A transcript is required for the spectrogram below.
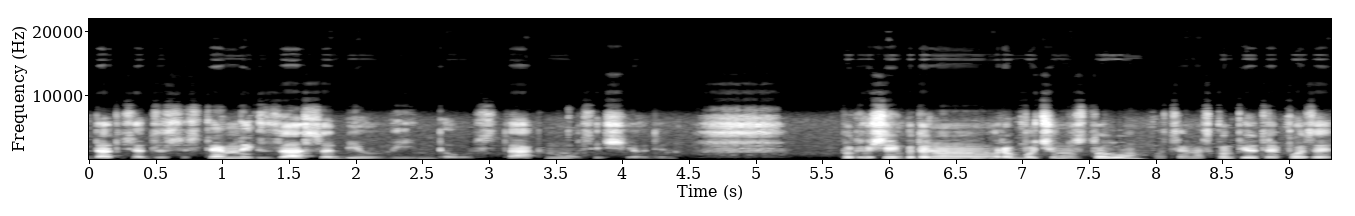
вдатися до системних засобів Windows. Так, ну ось іще один. Підключення к робочому столу. Оце у нас комп'ютер, поза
